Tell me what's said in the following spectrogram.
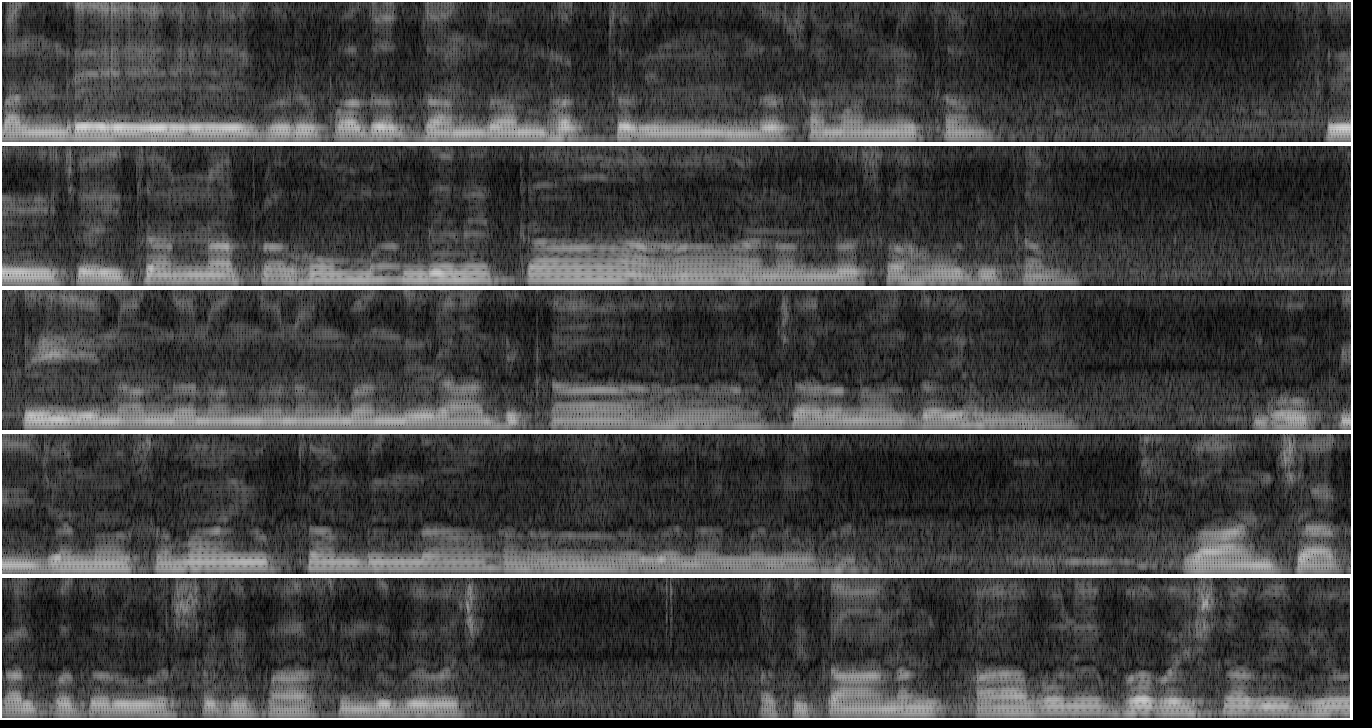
वंदे गुरुपदद्वन्द्वं भक्तबिन्दसमन्वितं श्रीचैतन्यप्रभुं वंदे नितानन्दसहोदितं श्रीनन्दनन्दनं वंदे राधिका चरणोदयं गोपीजनसमायुक्तं बिन्दावनं मनोहर वाञ्छाकल्पतरुवश्च कृपा सिन्धुव्यवच पतितानं पावनेभ्यो वैष्णवेभ्यो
